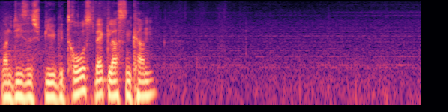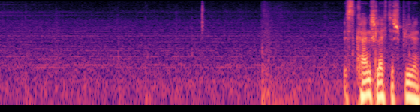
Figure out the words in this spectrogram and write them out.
man dieses Spiel getrost weglassen kann. Ist kein schlechtes Spiel.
